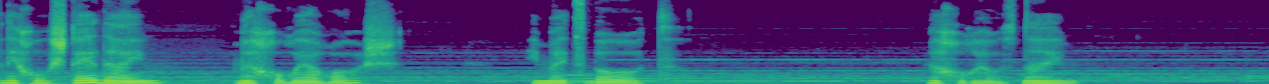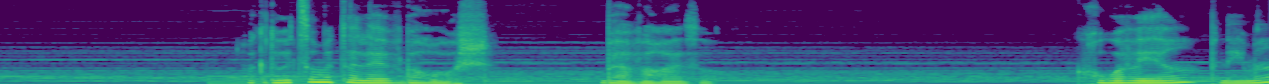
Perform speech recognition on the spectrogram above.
הניחו שתי ידיים מאחורי הראש עם האצבעות מאחורי האוזניים. מקדו את תשומת הלב בראש בהעברה זו. קחו אוויר פנימה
